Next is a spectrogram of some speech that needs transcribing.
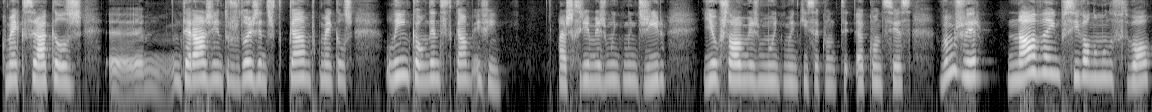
como é que será que eles uh, interagem entre os dois dentro de campo, como é que eles linkam dentro de campo, enfim, acho que seria mesmo muito, muito giro e eu gostava mesmo muito, muito que isso acontecesse. Vamos ver. Nada é impossível no mundo do futebol,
